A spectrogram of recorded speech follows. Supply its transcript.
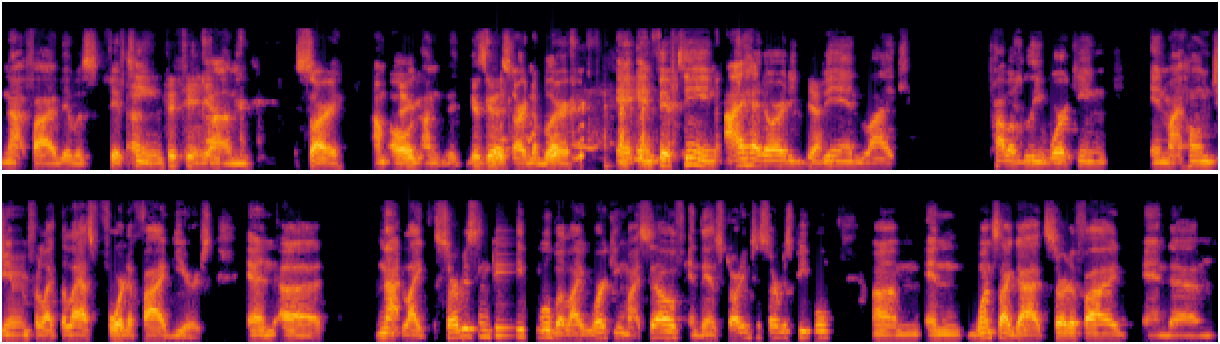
not five, it was 15. Uh, 15, yeah. Um, sorry, I'm old. I'm you're good. starting to blur. in, in 15, I had already yeah. been like probably working in my home gym for like the last four to five years, and uh, not like servicing people, but like working myself and then starting to service people. Um, and once I got certified and um,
